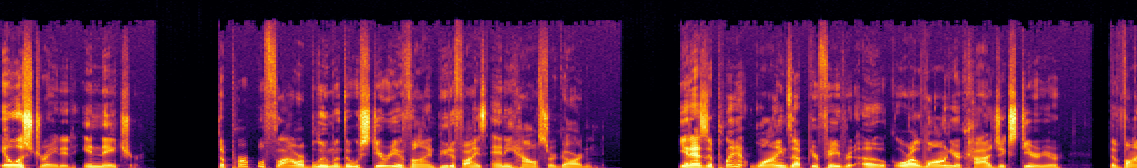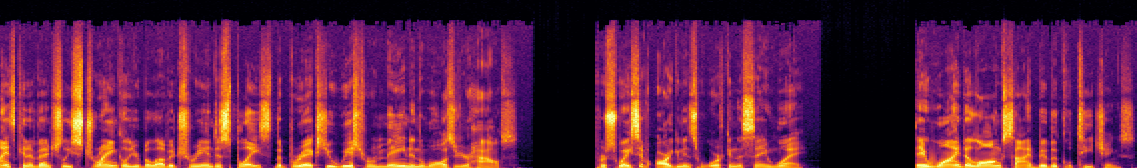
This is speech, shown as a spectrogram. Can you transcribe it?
illustrated in nature. The purple flower bloom of the wisteria vine beautifies any house or garden. Yet, as a plant winds up your favorite oak or along your cottage exterior, the vines can eventually strangle your beloved tree and displace the bricks you wish remained in the walls of your house. Persuasive arguments work in the same way. They wind alongside biblical teachings,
